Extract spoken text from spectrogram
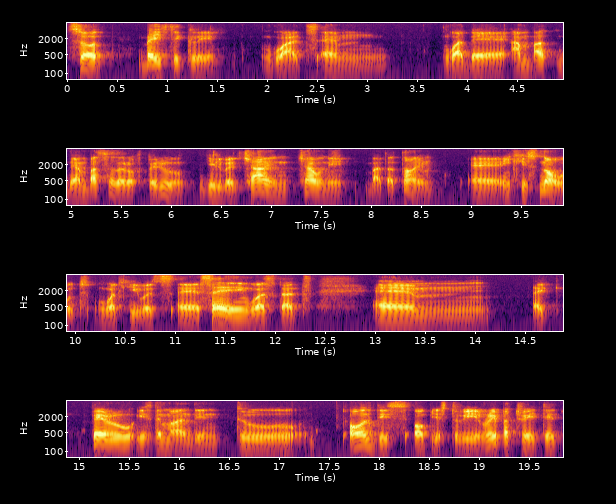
So basically, what um, what the, amb- the ambassador of Peru, Gilbert Chauny, by the time, uh, in his note, what he was uh, saying was that um, like Peru is demanding to all these objects to be repatriated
